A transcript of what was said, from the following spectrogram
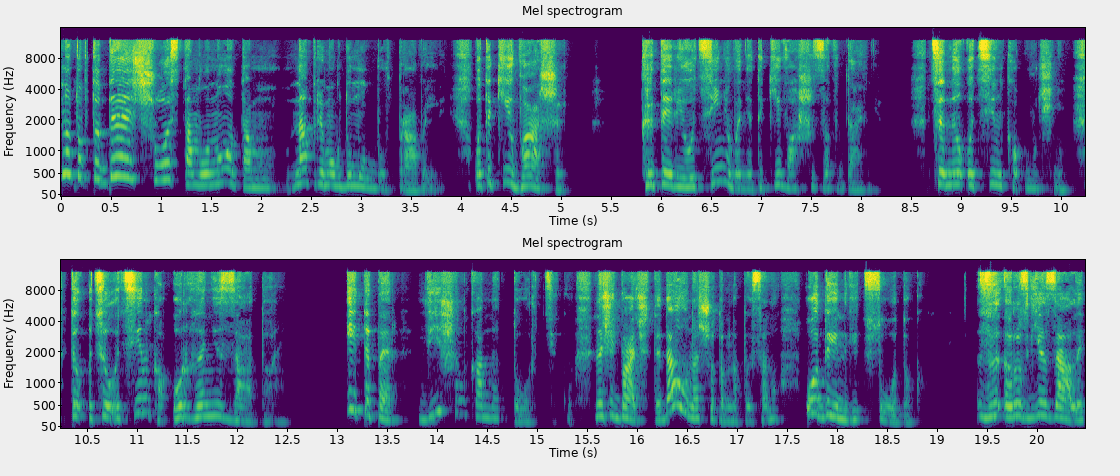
Ну, тобто десь щось там воно, там напрямок думок був правильний. Отакі ваші критерії оцінювання, такі ваші завдання. Це не оцінка учнів, це- оцінка організатора. І тепер вішенка на тортику. Значить, бачите, да, у нас що там написано? 1% з- розв'язали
